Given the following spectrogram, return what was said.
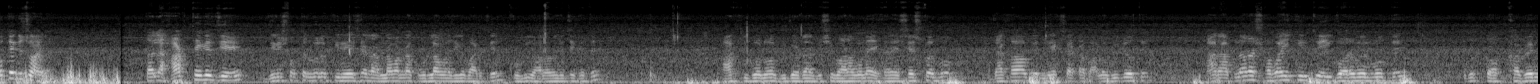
ওতে কিছু হয় না। তাহলে হাট থেকে যে জিনিসপত্রগুলো কিনে এসে রান্না বান্না করলাম আজকে বাড়িতে খুবই ভালো লেগেছে খেতে। আর কী বলব ভিডিওটা বেশি বাড়াবো না এখানে শেষ করব। দেখা হবে নেক্সট একটা ভালো ভিডিওতে। আর আপনারা সবাই কিন্তু এই গরমের মধ্যে একটু টক খাবেন,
